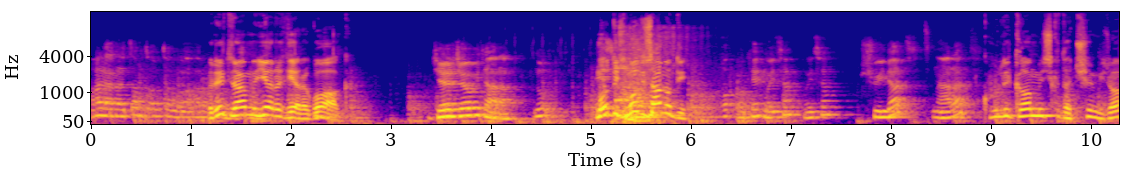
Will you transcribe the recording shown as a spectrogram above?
არა, არა, წამ წამ წამ. არა. რით რამ იარაღი არა გვაქვს? ჯერჯობით არა. ნუ მოდის, მოდის, ამოდი. ო, ოკეი, მოიცა, მოიცა. შვიდად, წნარად. გული გამისკდა, ჩემი რა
